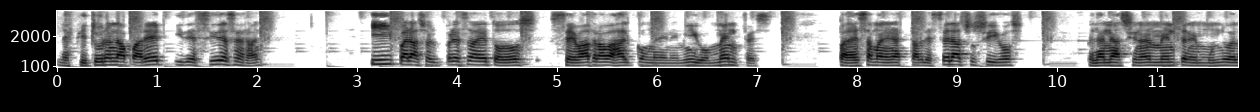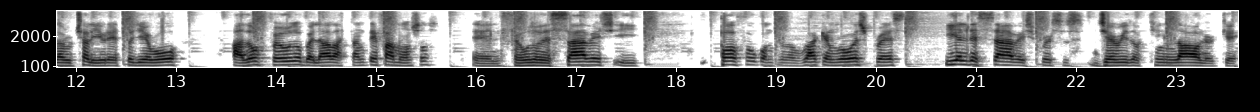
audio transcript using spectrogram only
la escritura en la pared y decide cerrar. Y para sorpresa de todos, se va a trabajar con el enemigo, Memphis, para de esa manera establecer a sus hijos nacionalmente en el mundo de la lucha libre. Esto llevó a dos feudos ¿verdad? bastante famosos, el feudo de Savage y Poffo contra los Rock and Roll Express y el de Savage versus Jerry the King Lawler, que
